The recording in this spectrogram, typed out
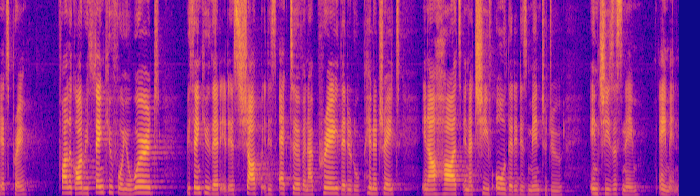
Let's pray. Father God, we thank you for your word. We thank you that it is sharp, it is active, and I pray that it will penetrate in our hearts and achieve all that it is meant to do. In Jesus' name, amen.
